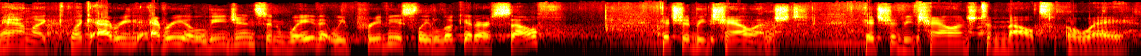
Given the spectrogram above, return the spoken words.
man, like, like every, every allegiance and way that we previously look at ourselves, it should be challenged. It should be challenged to melt away.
